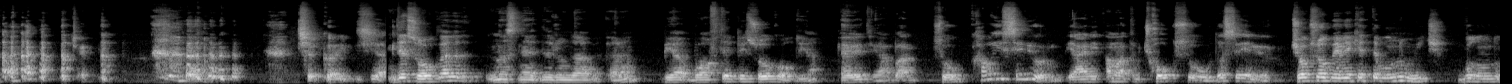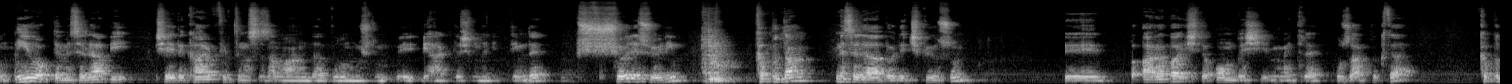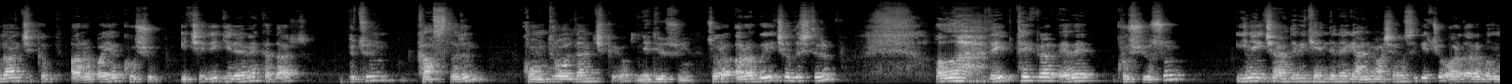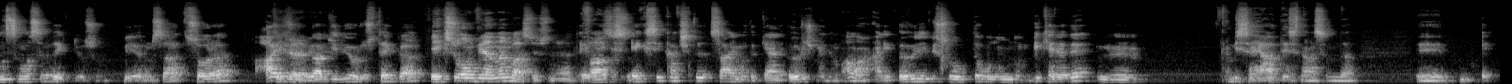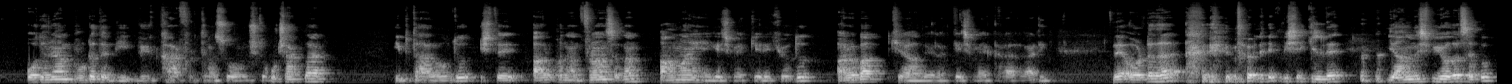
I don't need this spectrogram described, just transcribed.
Çok komik bir şey. Bir de soğuklarla nasıl ne durumda abi Karan? Bir, bu hafta epey soğuk oldu ya. evet ya ben soğuk havayı seviyorum. Yani ama tabii çok soğuğu da sevmiyorum. Çok soğuk memlekette bulundun mu hiç? Bulundum. New York'ta mesela bir şeyde kar fırtınası zamanında bulunmuştum bir, bir arkadaşımla gittiğimde. Şöyle söyleyeyim. Kapıdan mesela böyle çıkıyorsun. Ee, araba işte 15-20 metre uzaklıkta. Kapıdan çıkıp arabaya koşup içeri girene kadar bütün kasların kontrolden çıkıyor. Ne diyorsun ya? Sonra arabayı çalıştırıp Allah deyip tekrar eve koşuyorsun. Yine içeride bir kendine gelme aşaması geçiyor. O arada arabanın ısınmasını bekliyorsun bir yarım saat. Sonra hayır Tekrar çocuklar gidiyoruz tekrar. Eksi 10 falandan bahsediyorsun herhalde. E, Fazlası. eksi, kaçtı saymadık yani ölçmedim ama hani öyle bir soğukta bulundum. Bir kere de hmm, bir seyahat esnasında e, o dönem burada da bir büyük kar fırtınası olmuştu. Uçaklar iptal oldu. İşte Avrupa'dan, Fransa'dan Almanya'ya geçmek gerekiyordu. Araba kiralayarak geçmeye karar verdik. Ve orada da böyle bir şekilde yanlış bir yola sapıp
